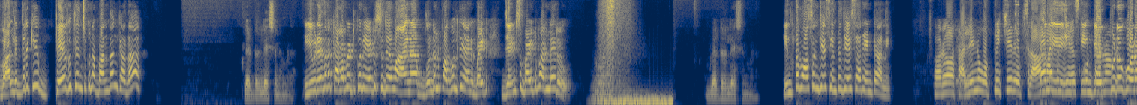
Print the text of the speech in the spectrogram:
వాళ్ళిద్దరికి పేగు తెంచుకున్న బంధం కదా? Blood relation madam? ఈవిడ ఏదైనా కలబెట్టుకుని ఏడుస్తుందేమో. ఆయన గుండెలు పగులుతాయి. ఆయన బయట జెంట్స్ బయటపడలేరు. Blood relation madam. ఇంత మోసం చేసి ఇంత చేశారేంట అని? వాడు ఆ తల్లిని ఒప్పించి రేపు శ్రావణ కానీ మాసం చేసుకుంటాను. ఇంకెప్పుడు కూడా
